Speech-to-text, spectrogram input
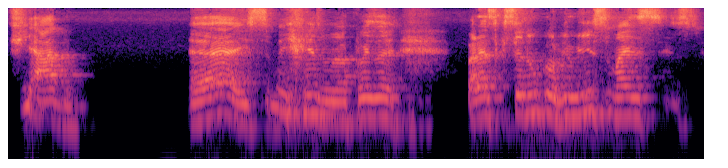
fiado. É, isso mesmo, uma coisa. Parece que você nunca ouviu isso, mas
